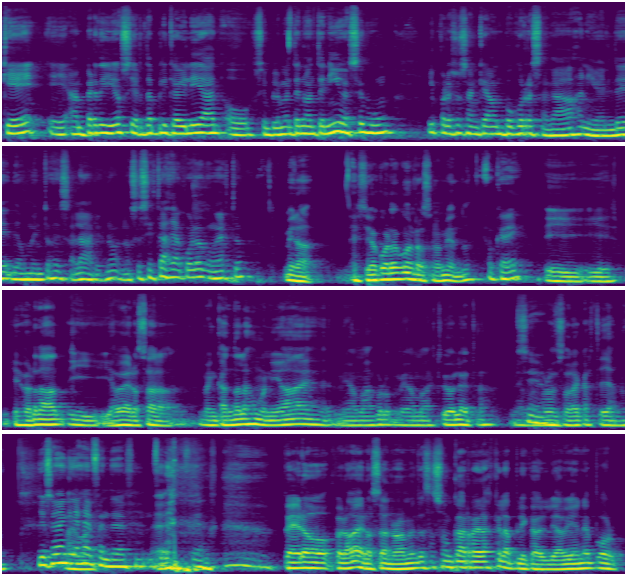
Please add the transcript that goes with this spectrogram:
que eh, han perdido cierta aplicabilidad o simplemente no han tenido ese boom y por eso se han quedado un poco rezagadas a nivel de, de aumentos de salarios. ¿no? no sé si estás de acuerdo con esto. Mira, estoy de acuerdo con el razonamiento. Ok. Y, y- y es verdad. Y, y a ver, o sea, me encantan las humanidades. Mi mamá, mi mamá estudió letras. Mi mamá Sí. es profesora de castellano. Yo sabía que querías defender. Pero, pero a ver, o sea, normalmente esas son carreras que la aplicabilidad viene por,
